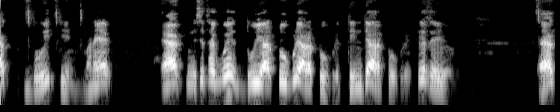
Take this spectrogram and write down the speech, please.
এক, দুই, তিন। মানে এক নিচে থাকবে, দুই আর একটু উপরে আর একটু উপরে। তিনটে আর একটু উপরে, ঠিক আছে? এইভাবে। এক,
